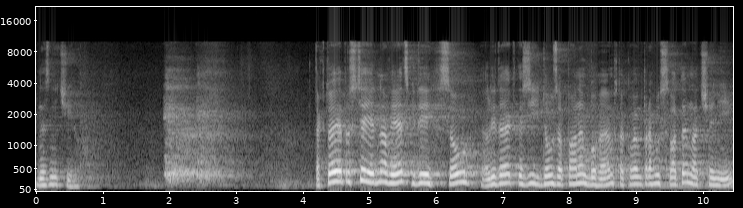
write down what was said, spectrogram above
nezničí ho. Tak to je prostě jedna věc, kdy jsou lidé, kteří jdou za Pánem Bohem v takovém prahu svatém nadšení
